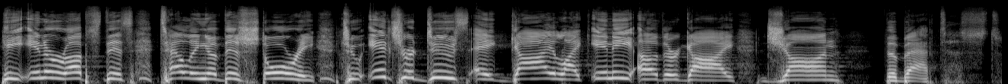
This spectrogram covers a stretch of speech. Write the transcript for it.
He interrupts this telling of this story to introduce a guy like any other guy, John the Baptist.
